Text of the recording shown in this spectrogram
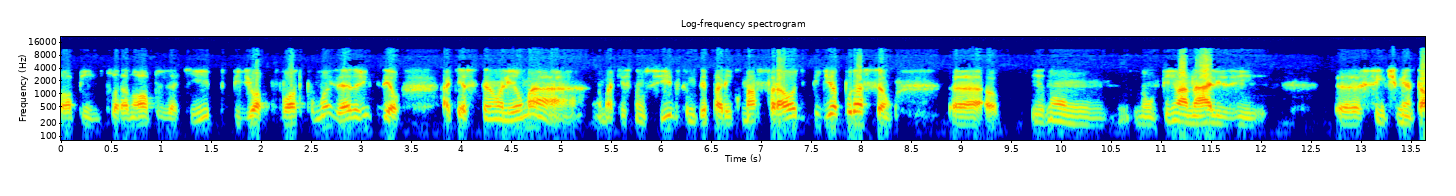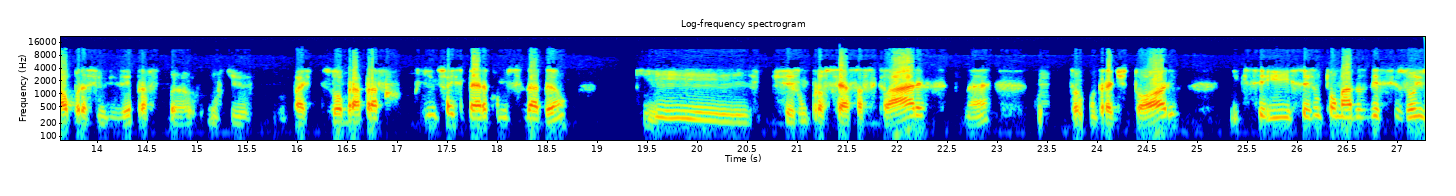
shopping em Florianópolis aqui, pediu a voto para o Moisés, a gente deu. A questão ali é uma, uma questão cívica, me deparei com uma fraude pedi apuração. Uh, eu não, não tenho análise uh, sentimental, por assim dizer, para o que vai desdobrar para a gente só espera como cidadão que, que seja um processo às claras, né, contraditório, e que se, e sejam tomadas decisões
